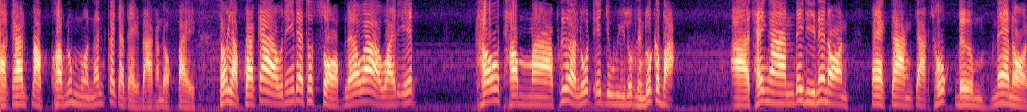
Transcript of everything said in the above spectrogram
าการปรับความนุ่มนวลนั้นก็จะแตกต่างกันออกไปสำหรับกาก้าวันนี้ได้ทดสอบแล้วว่า YS เขาทำมาเพื่อรถ SUV รวมถึงรถกระบะใช้งานได้ดีแน่นอน แตกต่างจากชคเดิมแน่นอน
